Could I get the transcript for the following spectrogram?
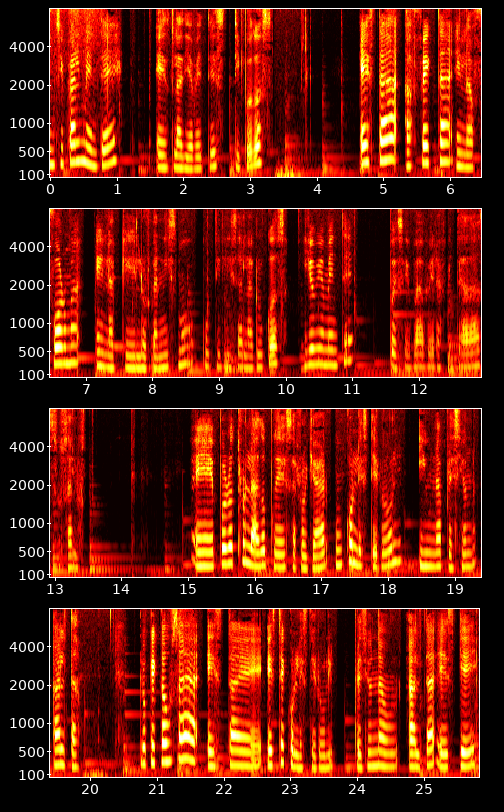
Principalmente es la diabetes tipo 2. Esta afecta en la forma en la que el organismo utiliza la glucosa y obviamente pues se va a ver afectada su salud. Eh, por otro lado puede desarrollar un colesterol y una presión alta. Lo que causa este colesterol y presión alta es que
